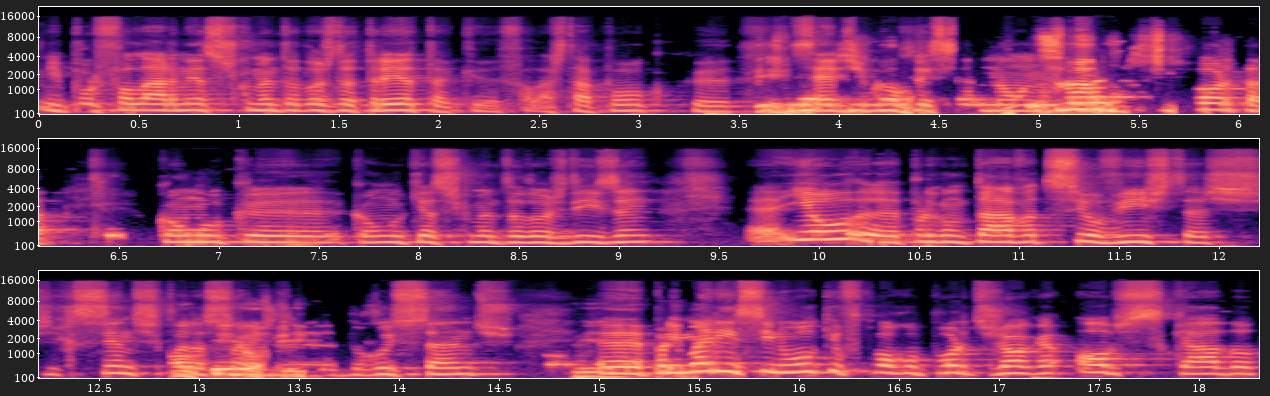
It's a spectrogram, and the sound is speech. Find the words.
e por falar nesses comentadores da treta, que falaste há pouco, que Sérgio Conceição não, não se importa com o, que, com o que esses comentadores dizem, eh, eu uh, perguntava-te se ouviste as recentes declarações de, de, Rui Santos. Uh, primeiro insinuou que o Futebol do Porto joga obcecado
